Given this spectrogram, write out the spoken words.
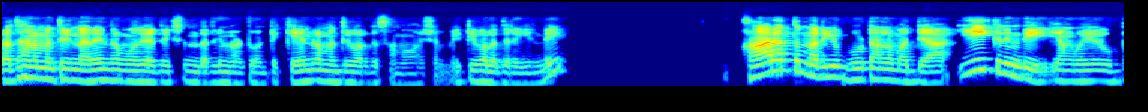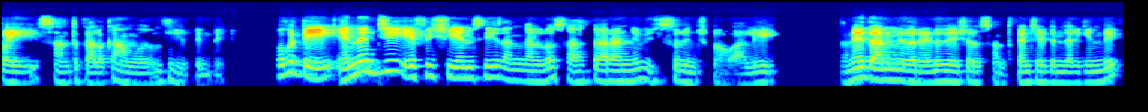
ప్రధానమంత్రి నరేంద్ర మోదీ అధ్యక్షతన జరిగినటువంటి కేంద్ర మంత్రివర్గ సమావేశం ఇటీవల జరిగింది. భారత్ మరియు భూటాన్ల మధ్య ఈ క్రింది ఎంఓయుపై సంతకాలకు ఆమోదం తెలిపింది. ఒకటి ఎనర్జీ ఎఫిషియన్సీ రంగంలో సహకారాన్ని విస్తరించుకోవాలి అనే దాని మీద రెండు దేశాలు సంతకం చేయడం జరిగింది.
